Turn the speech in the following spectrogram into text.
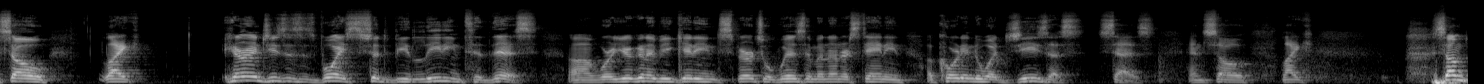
so, like, hearing Jesus' voice should be leading to this, uh, where you're going to be getting spiritual wisdom and understanding according to what Jesus says. And so, like, some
